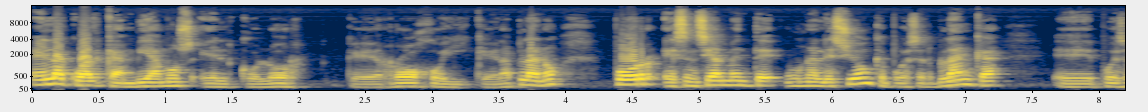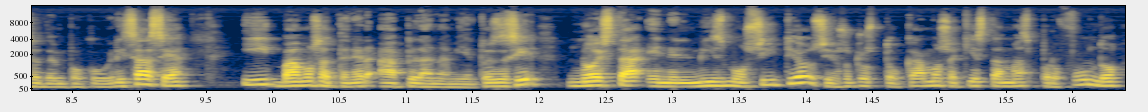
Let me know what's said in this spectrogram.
en la cual cambiamos el color que rojo y que era plano, por esencialmente una lesión que puede ser blanca, eh, puede ser un poco grisácea, y vamos a tener aplanamiento, es decir, no está en el mismo sitio, si nosotros tocamos aquí está más profundo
